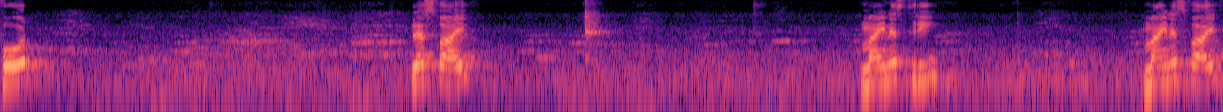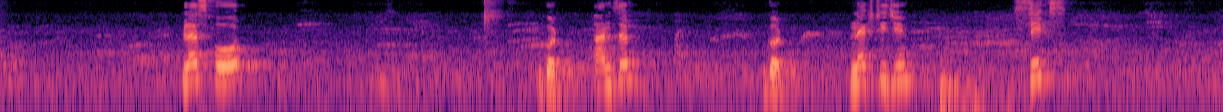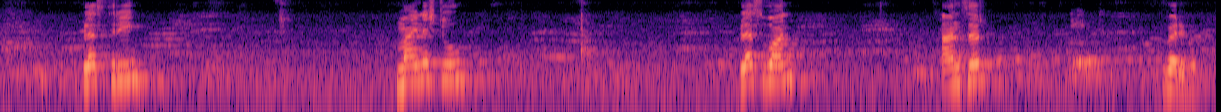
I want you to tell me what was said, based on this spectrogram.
four plus five minus three minus five plus four good answer good next कीजिए six plus three minus two plus one answer very good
